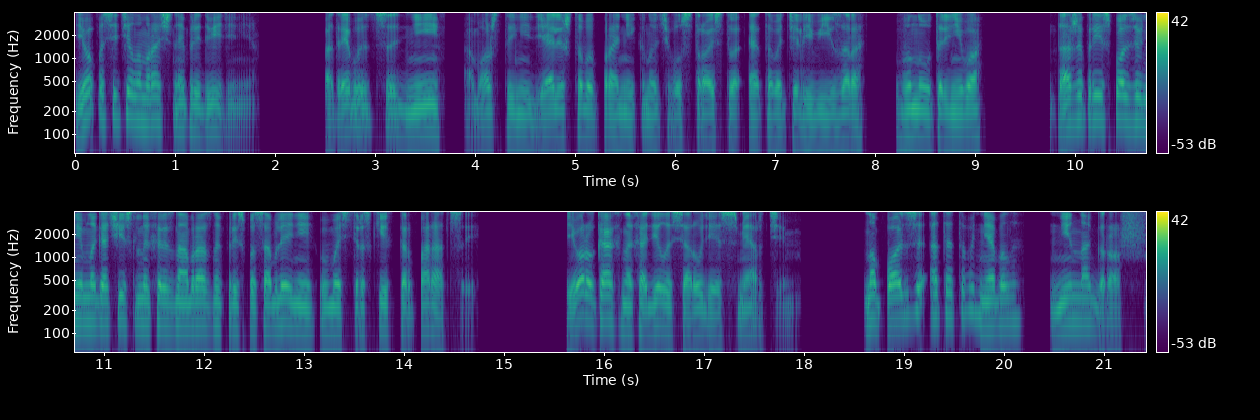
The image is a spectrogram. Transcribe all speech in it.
Его посетило мрачное предвидение. Потребуются дни, а может и недели, чтобы проникнуть в устройство этого телевизора, внутреннего, даже при использовании многочисленных разнообразных приспособлений в мастерских корпораций. В его руках находилось орудие смерти. Но пользы от этого не было ни на грош.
